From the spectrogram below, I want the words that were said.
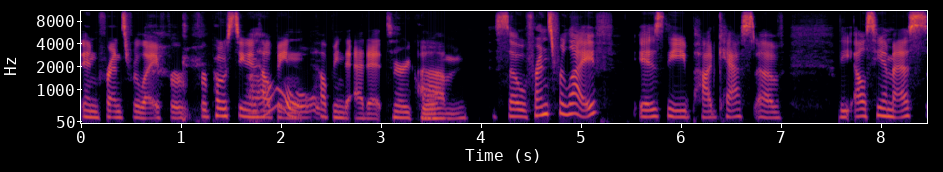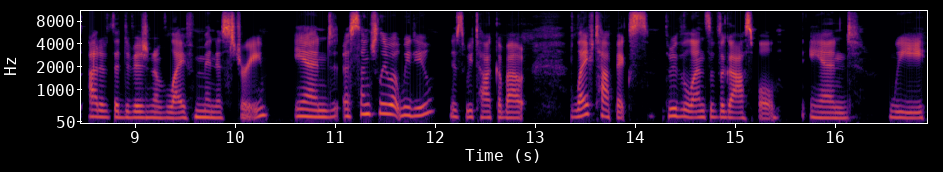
in Friends for Life for for posting and helping Oh. helping to edit. Very cool. Um, so Friends for Life is the podcast of the LCMS out of the Division of Life Ministry. And essentially, what we do is we talk about life topics through the lens of the gospel. And we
